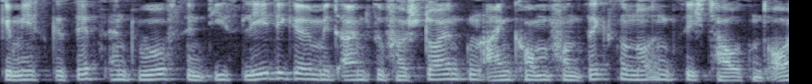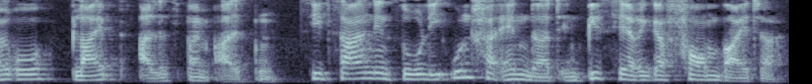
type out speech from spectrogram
Gemäß Gesetzentwurf sind dies ledige mit einem zu versteuernden Einkommen von 96.000 Euro, bleibt alles beim Alten. Sie zahlen den Soli unverändert in bisheriger Form weiter.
